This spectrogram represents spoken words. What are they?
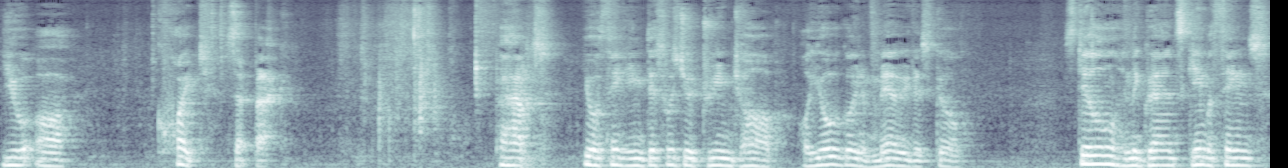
you are quite set back. Perhaps you're thinking this was your dream job, or you're going to marry this girl. Still, in the grand scheme of things,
